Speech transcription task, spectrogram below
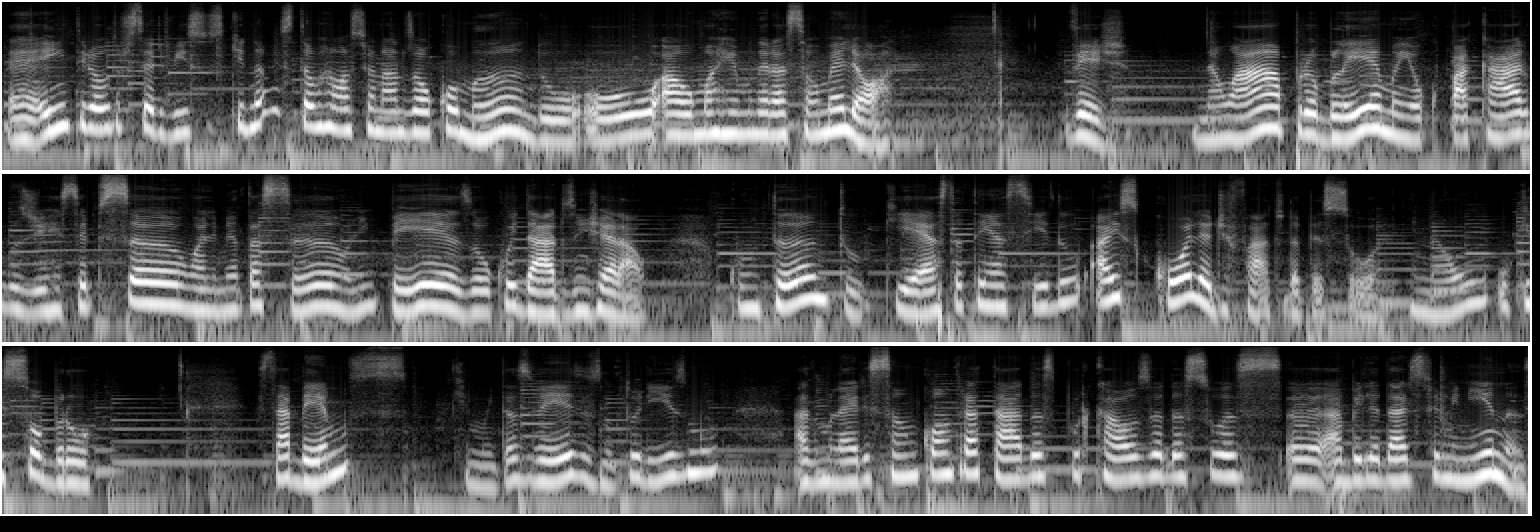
é, entre outros serviços que não estão relacionados ao comando ou a uma remuneração melhor. Veja, não há problema em ocupar cargos de recepção, alimentação, limpeza ou cuidados em geral, contanto que esta tenha sido a escolha de fato da pessoa e não o que sobrou. Sabemos que muitas vezes no turismo as mulheres são contratadas por causa das suas uh, habilidades femininas,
